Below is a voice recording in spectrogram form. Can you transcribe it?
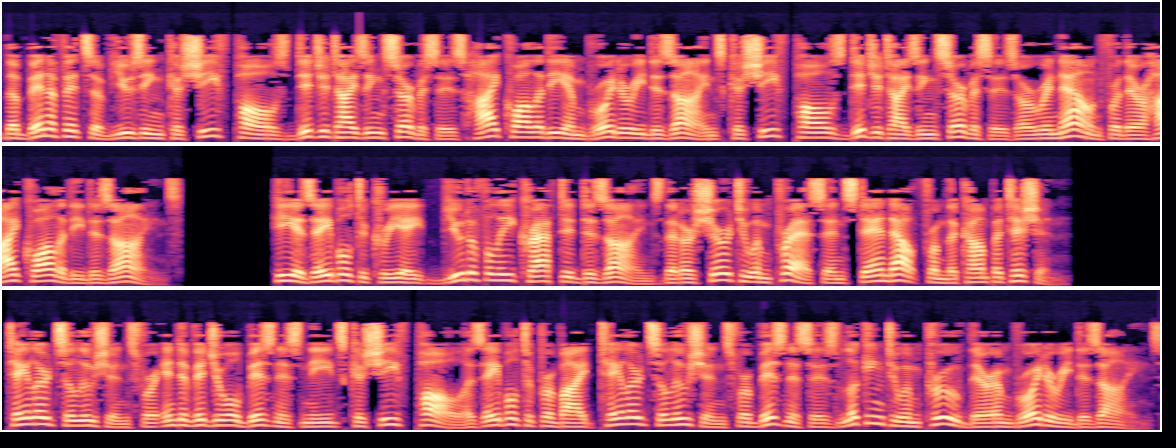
The benefits of using Kashif Paul's digitizing services High-quality embroidery designs Kashif Paul's digitizing services are renowned for their high-quality designs. He is able to create beautifully crafted designs that are sure to impress and stand out from the competition. Tailored solutions for individual business needs Kashif Paul is able to provide tailored solutions for businesses looking to improve their embroidery designs.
